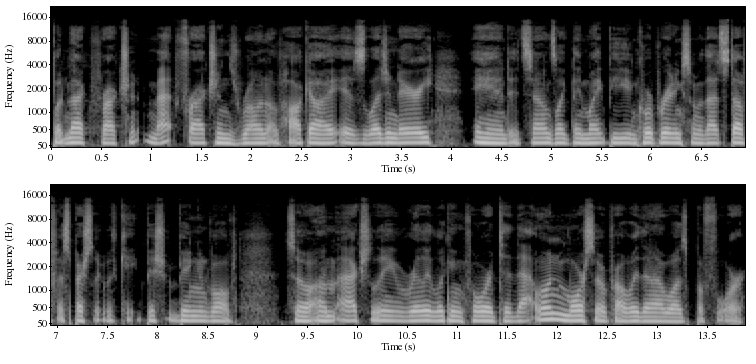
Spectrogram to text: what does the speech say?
but Matt, Fraction, Matt Fraction's run of Hawkeye is legendary, and it sounds like they might be incorporating some of that stuff, especially with Kate Bishop being involved. So I'm actually really looking forward to that one, more so probably than I was before.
